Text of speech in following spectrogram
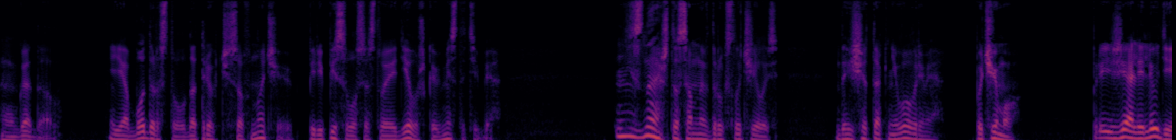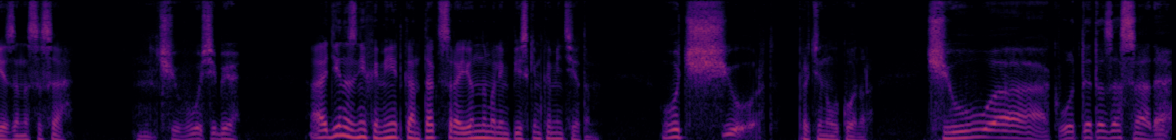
Угадал. Я бодрствовал до трех часов ночи, переписывался с твоей девушкой вместо тебя. Не знаю, что со мной вдруг случилось. Да еще так не вовремя. Почему? Приезжали люди из НССА. Ничего себе. Один из них имеет контакт с районным олимпийским комитетом. «О, черт!» — протянул Конор. «Чувак, вот это засада!»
